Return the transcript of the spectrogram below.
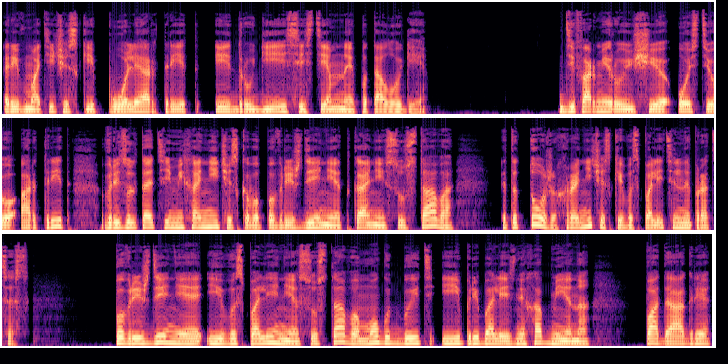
ревматический полиартрит и другие системные патологии. Деформирующий остеоартрит в результате механического повреждения тканей сустава — это тоже хронический воспалительный процесс. Повреждения и воспаление сустава могут быть и при болезнях обмена, подагре,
